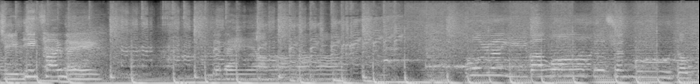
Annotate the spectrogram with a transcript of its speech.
记你太美，我愿意把我的全部都给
